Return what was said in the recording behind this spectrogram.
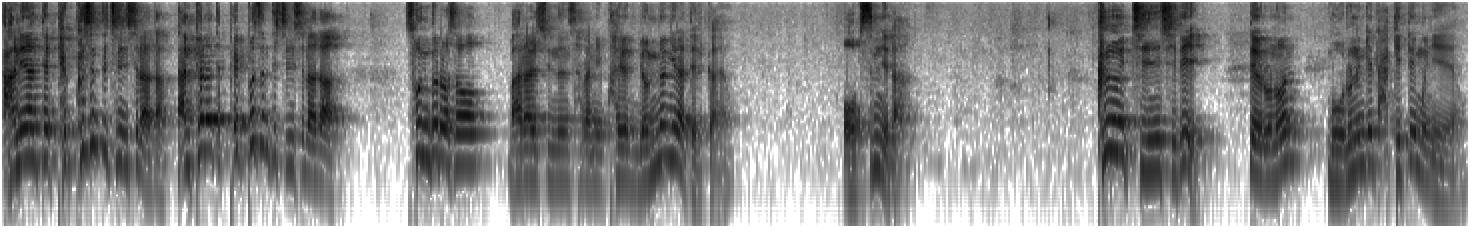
아내한테 100% 진실하다. 남편한테 100% 진실하다. 손들어서 말할 수 있는 사람이 과연 몇 명이나 될까요? 없습니다. 그 진실이 때로는 모르는 게 낫기 때문이에요.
